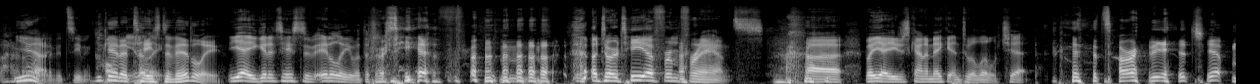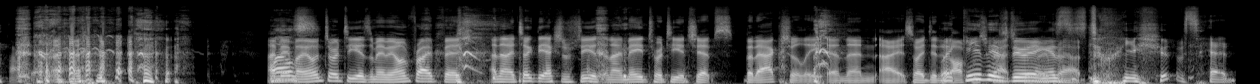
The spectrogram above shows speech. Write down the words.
I don't know Yeah. what- if it's even. You get a know, taste of Italy. Yeah, you get a taste of Italy with a tortilla from a tortilla from France. Uh, but yeah, you just kind of make it into a little chip. it's already a chip. I made my own tortillas. I made my own fried fish, and then I took the extra tortillas and I made tortilla chips. But actually, and then I so I did it all What from Keith scratch. is doing Very is proud. the story you should have said.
